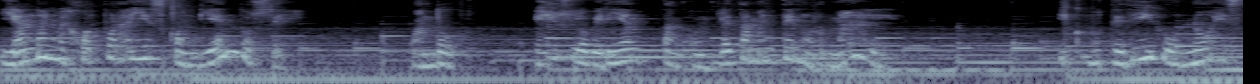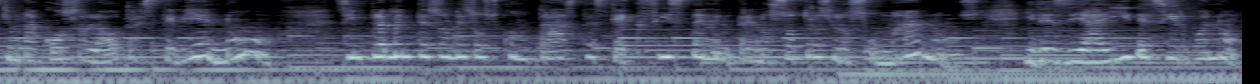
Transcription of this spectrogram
Y andan mejor por ahí escondiéndose, cuando ellos lo verían tan completamente normal. Y como te digo, no es que una cosa o la otra esté bien, no. Simplemente son esos contrastes que existen entre nosotros los humanos. Y desde ahí decir, bueno,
